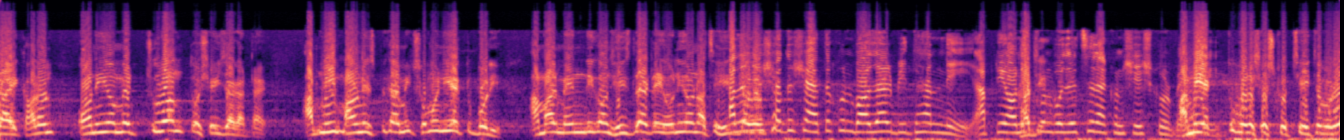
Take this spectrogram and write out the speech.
যায়, কারণ অনিয়মের চূড়ান্ত সেই জায়গাটায়। আপনি মাননীয় স্পিকার আমি সময় নিয়ে একটু বলি। আমার মেন্দিগঞ্জ হিজলা একটা ইউনিয়ন আছে সদস্য এতক্ষণ বলার বিধান নেই। আপনি অনেকক্ষণ বলেছেন এখন শেষ করবেন। আমি। একটু বলে শেষ করছি এইটা বলে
